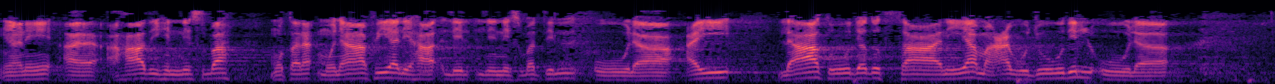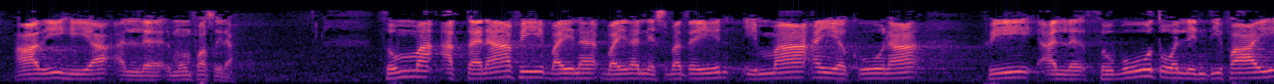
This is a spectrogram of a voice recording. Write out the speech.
يعني آه هذه النسبة منافية للنسبة الأولى. أي لا توجد الثانية مع وجود الأولى. هذه هي المنفصلة. ثم التنافي بين بين النسبتين إما أن يكون في الثبوت والاندفاع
